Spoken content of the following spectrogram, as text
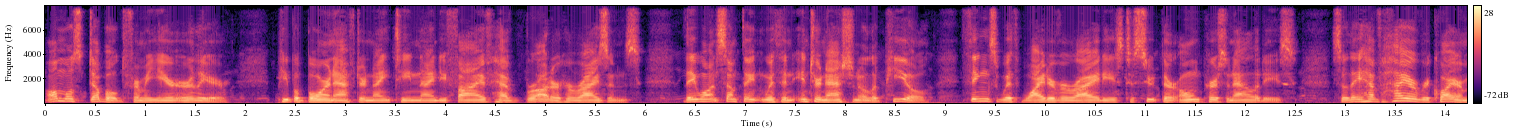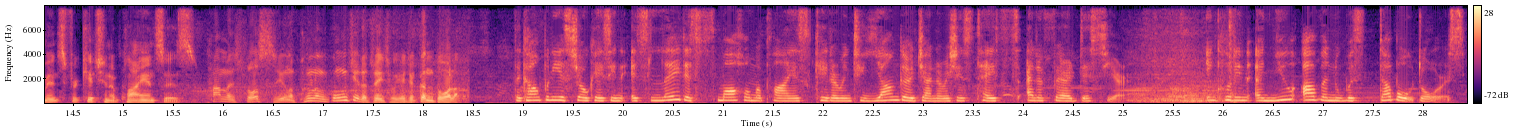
almost doubled from a year earlier. People born after 1995 have broader horizons. They want something with an international appeal, things with wider varieties to suit their own personalities, so they have higher requirements for kitchen appliances. The company is showcasing its latest small home appliance catering to younger generations' tastes at a fair this year, including a new oven with double doors.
